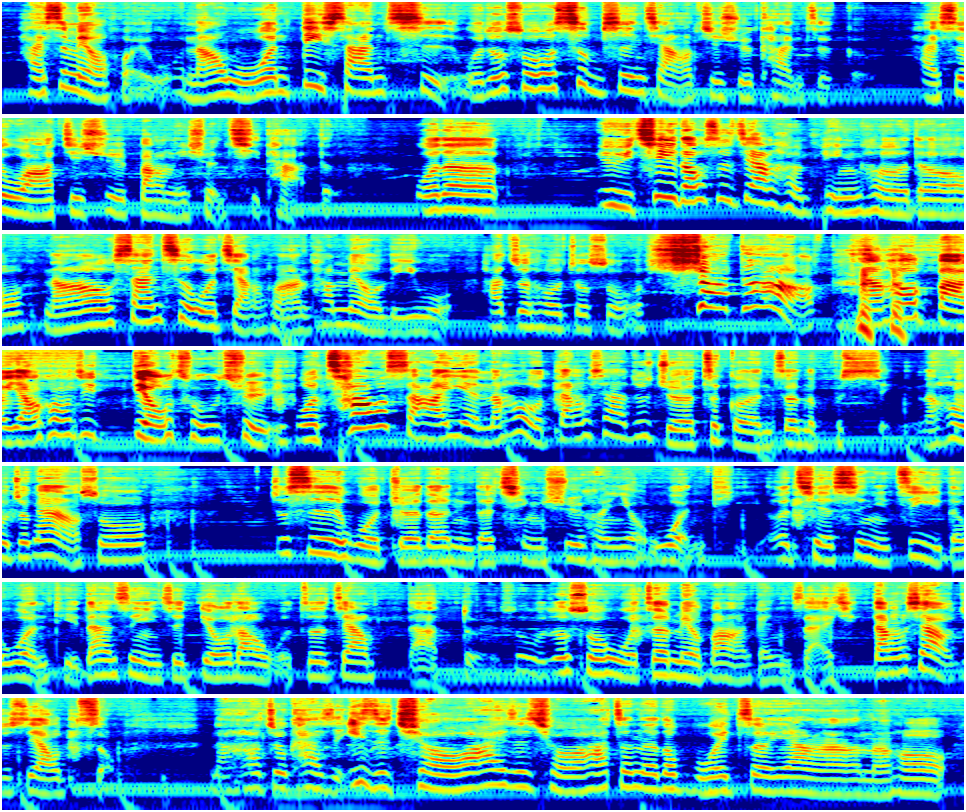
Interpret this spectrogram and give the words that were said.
还是没有回我。然后我问第三次，我就说：“是不是你想要继续看这个？还是我要继续帮你选其他的？”我的语气都是这样很平和的哦。然后三次我讲完，他没有理我，他最后就说 “shut up”，然后把遥控器丢出去。我超傻眼，然后我当下就觉得这个人真的不行，然后我就跟他讲说。就是我觉得你的情绪很有问题，而且是你自己的问题，但是你是丢到我这，这样不大对，所以我就说我真的没有办法跟你在一起。当下我就是要走，然后就开始一直求啊，一直求啊，他真的都不会这样啊，然后，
